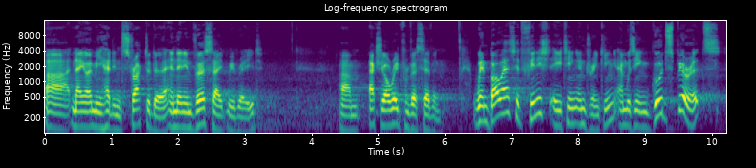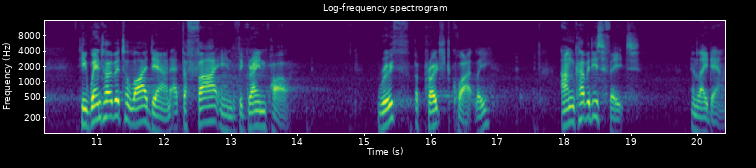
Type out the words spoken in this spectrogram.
uh, Naomi had instructed her. And then in verse 8 we read, um, actually, I'll read from verse 7. When Boaz had finished eating and drinking and was in good spirits, he went over to lie down at the far end of the grain pile. Ruth approached quietly, uncovered his feet, and lay down.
